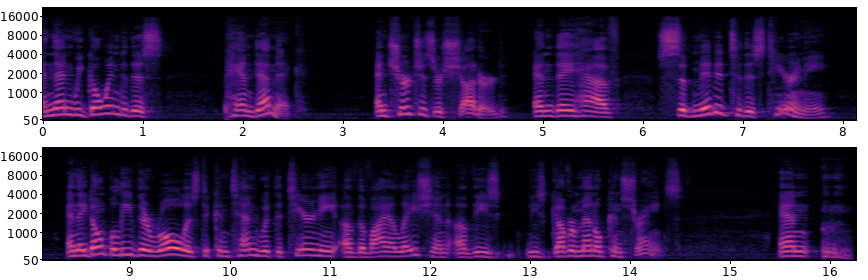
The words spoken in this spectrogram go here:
And then we go into this pandemic, and churches are shuttered, and they have submitted to this tyranny, and they don't believe their role is to contend with the tyranny of the violation of these, these governmental constraints. And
